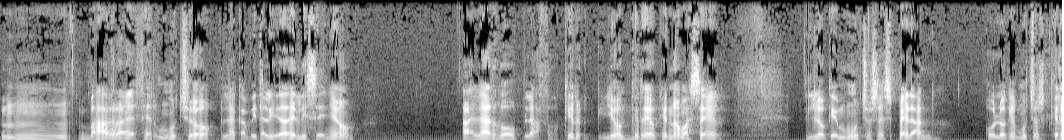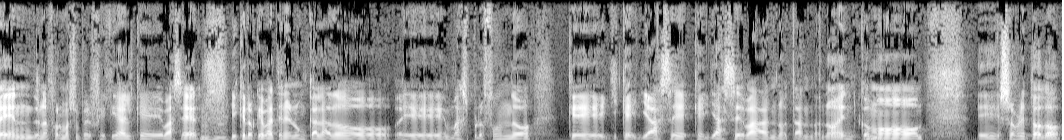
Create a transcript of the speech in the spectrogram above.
mm, va a agradecer mucho la capitalidad del diseño a largo plazo. yo creo que no va a ser lo que muchos esperan, o lo que muchos creen de una forma superficial que va a ser y creo que va a tener un calado eh, más profundo que, ya se que ya se va notando no en cómo eh, sobre todo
